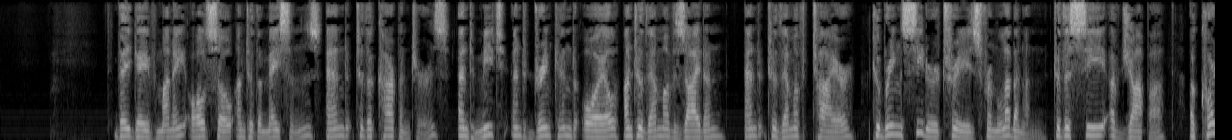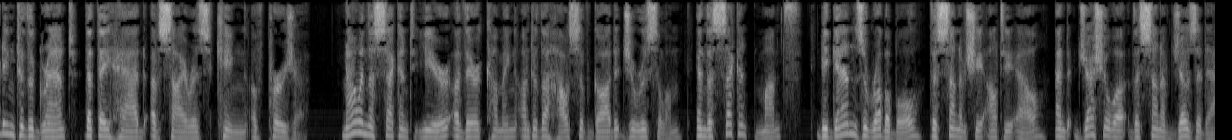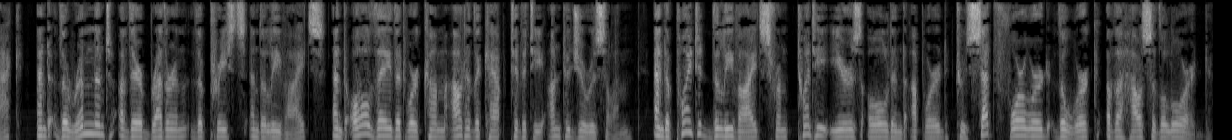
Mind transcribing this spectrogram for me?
They gave money also unto the masons and to the carpenters, and meat and drink and oil unto them of Zidon and to them of Tyre, to bring cedar trees from Lebanon to the sea of Joppa, according to the grant that they had of Cyrus king of Persia. Now in the second year of their coming unto the house of God at Jerusalem, in the second month, began Zerubbabel the son of Shealtiel, and Jeshua the son of Jozadak, and the remnant of their brethren the priests and the Levites, and all they that were come out of the captivity unto Jerusalem, and appointed the Levites from twenty years old and upward, to set forward the work of the house of the Lord.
